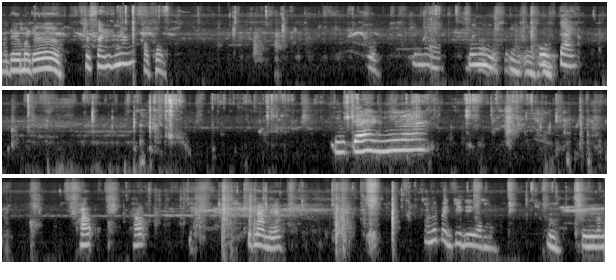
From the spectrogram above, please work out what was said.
มาเด้อมาเด้อจะใส่หยังข้าวโพดมันอืมอืมปูอืมใจมันจะ เนี่ยเขาเขาคิดน้ำเลยนะมันไม่เป็นจีดีอะมึงอืมเป็นมัน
